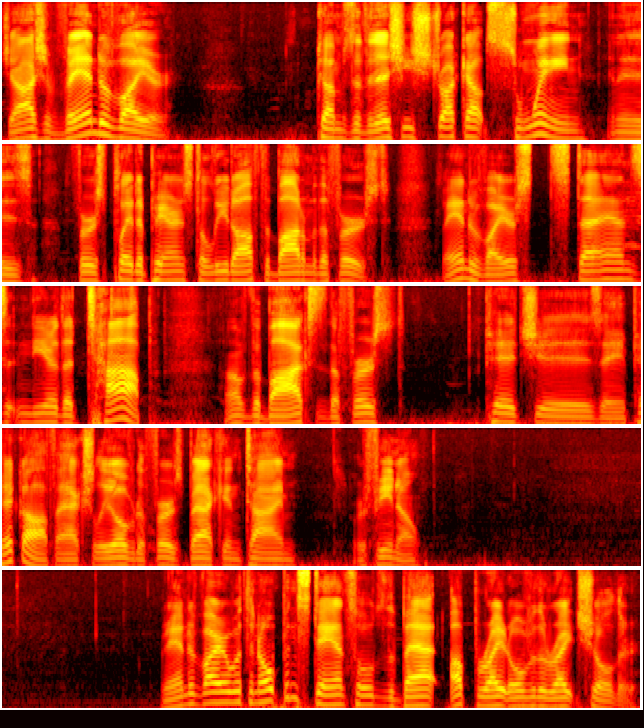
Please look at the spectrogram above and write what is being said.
Josh Vandeveyer comes to the dish. He struck out swinging in his first plate appearance to lead off the bottom of the first. Vandeveyer stands near the top of the box. As the first pitch is a pickoff, actually, over to first, back in time, Rufino. Vandeveyer with an open stance holds the bat upright over the right shoulder.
